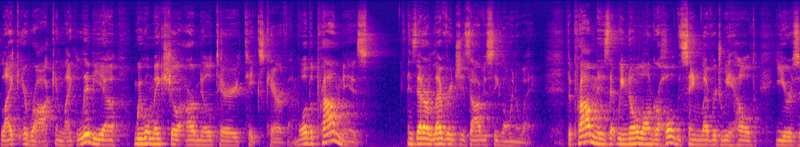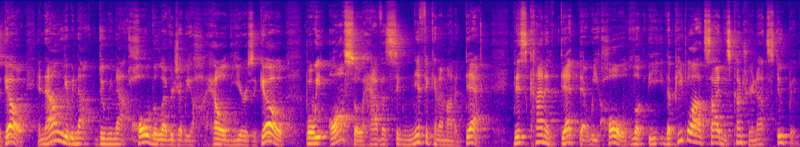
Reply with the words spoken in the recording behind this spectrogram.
like Iraq and like Libya, we will make sure our military takes care of them. Well, the problem is, is that our leverage is obviously going away. The problem is that we no longer hold the same leverage we held years ago. And not only do we not do we not hold the leverage that we held years ago, but we also have a significant amount of debt. This kind of debt that we hold, look, the, the people outside this country are not stupid.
